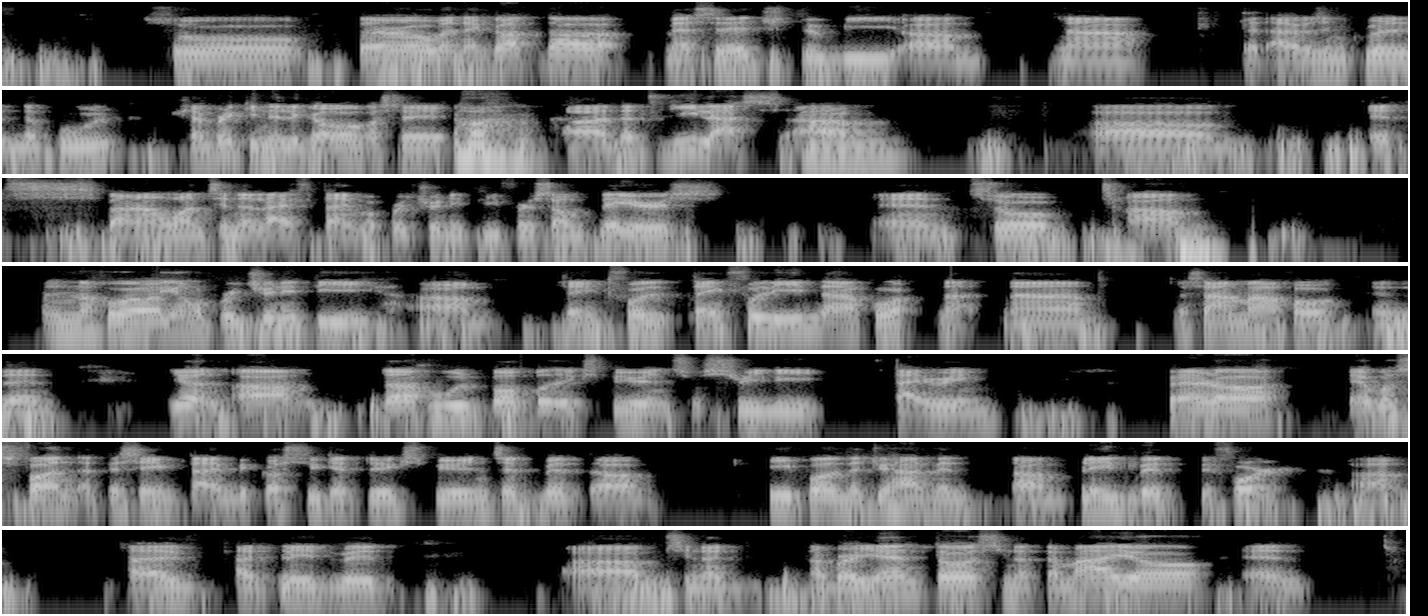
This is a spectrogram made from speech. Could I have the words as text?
So, pero when I got the message to be um na that I was included in the pool, syempre kinilig ako kasi uh, that's Gilas. Um, Ah, um, it's parang once in a lifetime opportunity for some players. And so, um, nakuha ko yung opportunity, um, thankful, thankfully, na, na, na nasama ako. And then, yun, um, the whole bubble experience was really tiring. Pero it was fun at the same time because you get to experience it with um, people that you haven't um, played with before. Um, I I played with um, sina Abariento, sina Tamayo, and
